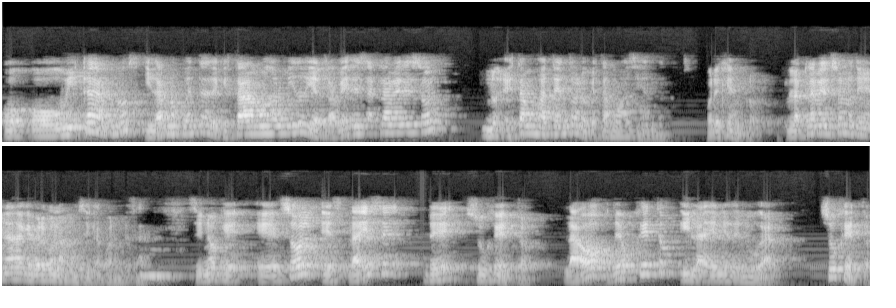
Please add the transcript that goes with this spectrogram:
o, ubicarnos y darnos cuenta de que estábamos dormidos y a través de esa clave de sol no, estamos atentos a lo que estamos haciendo. Por ejemplo, la clave de sol no tiene nada que ver con la música, para empezar, sino que el sol es la S de sujeto, la O de objeto y la L de lugar. Sujeto,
